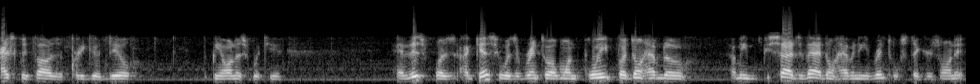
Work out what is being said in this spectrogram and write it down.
I actually thought it was a pretty good deal, to be honest with you. And this was, I guess it was a rental at one point, but don't have no, I mean, besides that, don't have any rental stickers on it.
